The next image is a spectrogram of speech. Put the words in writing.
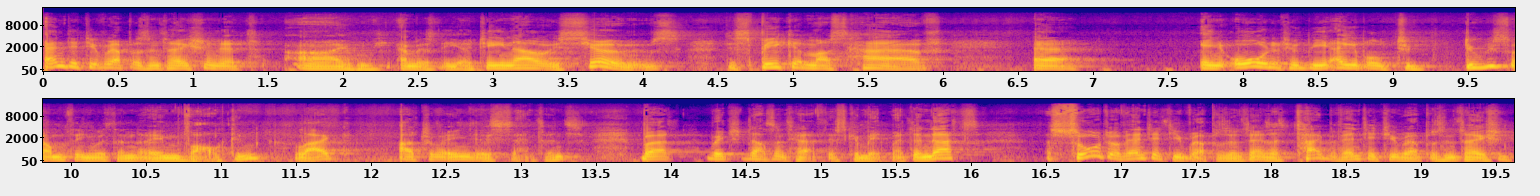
entity representation that I, MSDIT now assumes the speaker must have uh, in order to be able to do something with the name Vulcan, like uttering this sentence, but which doesn't have this commitment. And that's a sort of entity representation, a type of entity representation.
